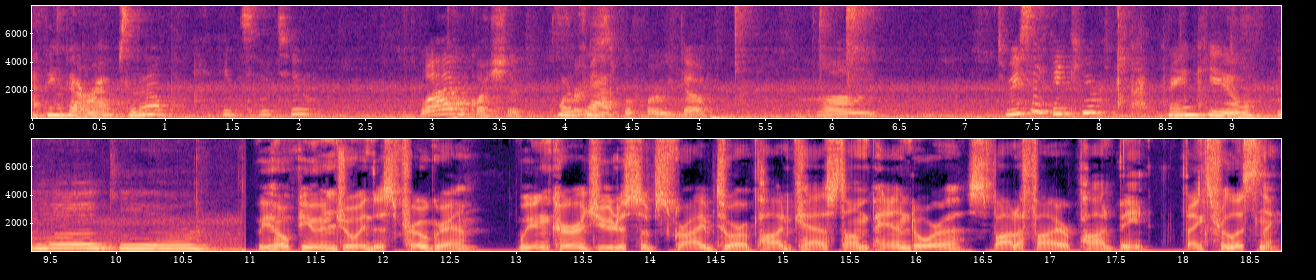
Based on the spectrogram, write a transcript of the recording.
I think that wraps it up. I think so too. Well, I have a question What's first that? before we go. Um, do we say thank you? Thank you. Thank you. We hope you enjoyed this program. We encourage you to subscribe to our podcast on Pandora, Spotify, or Podbean. Thanks for listening.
